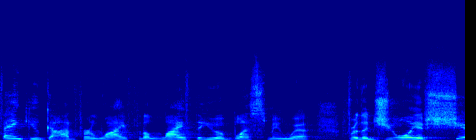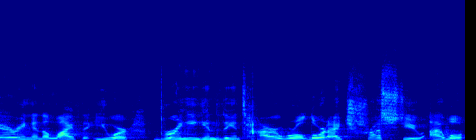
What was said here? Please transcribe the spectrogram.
Thank you, God, for life, for the life that you have blessed me with, for the joy of sharing in the life that you are bringing into the entire world. Lord, I trust you. I will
